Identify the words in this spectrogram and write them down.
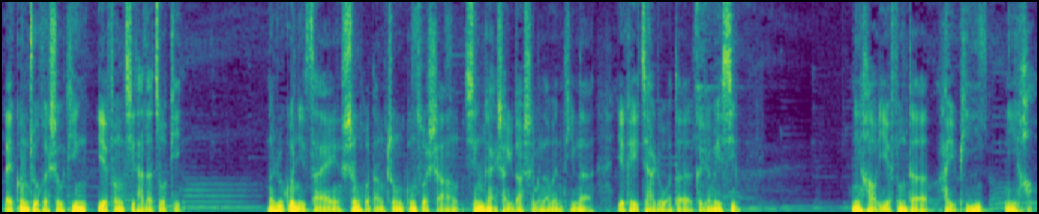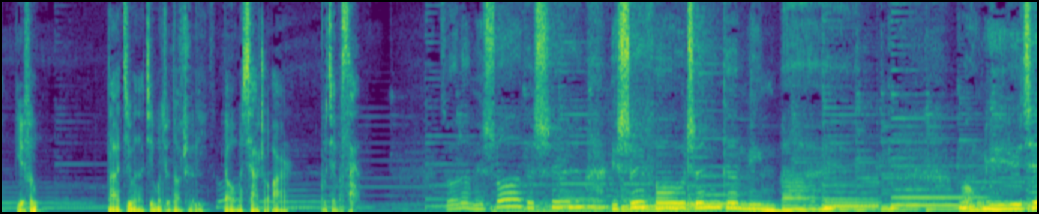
来关注和收听叶枫其他的作品。那如果你在生活当中、工作上、情感上遇到什么样的问题呢？也可以加入我的个人微信。你好，叶枫的汉语拼音。你好，叶枫。那今晚的节目就到这里，让我们下周二不见不散。做了没说的事，你是否真的明白？梦里遇见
